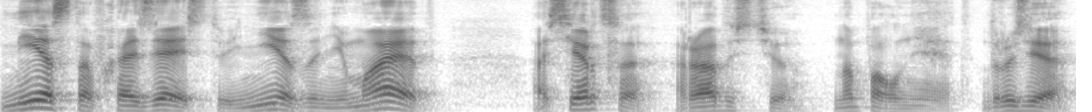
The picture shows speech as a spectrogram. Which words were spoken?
Место в хозяйстве не занимает – а сердце радостью наполняет. Друзья,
